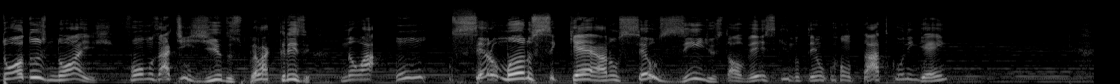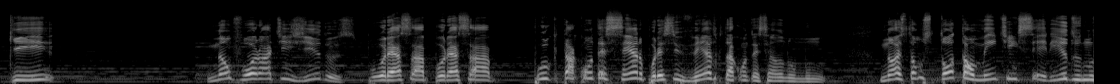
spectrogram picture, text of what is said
todos nós fomos atingidos pela crise. Não há um ser humano sequer, a não ser os índios, talvez, que não tenham contato com ninguém, que não foram atingidos por essa, por essa por o que está acontecendo, por esse vento que está acontecendo no mundo. Nós estamos totalmente inseridos no,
